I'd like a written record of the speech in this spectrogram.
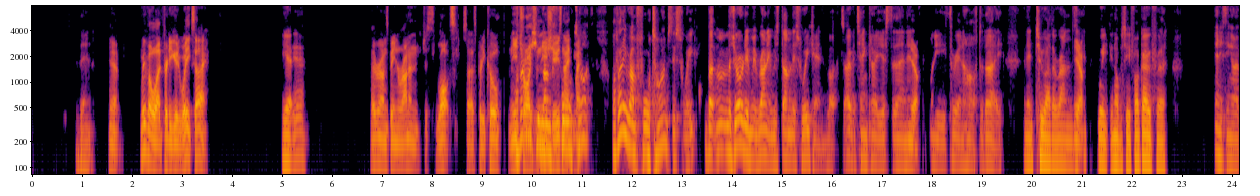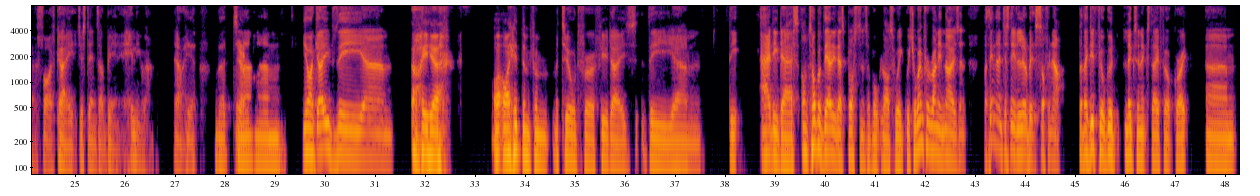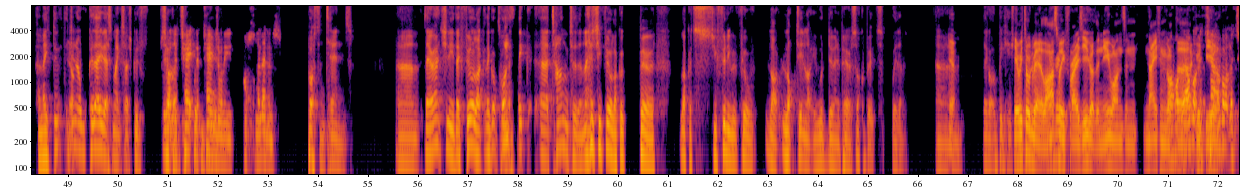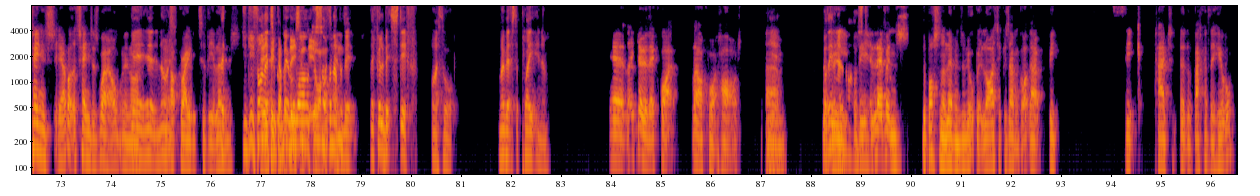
then Yeah. We've all had pretty good weeks, eh? Yeah Yeah. Everyone's been running just lots, so it's pretty cool. New I've only tried new shoes, mate. mate. I've only run four times this week, but majority of my running was done this weekend. Like it's over 10k yesterday and then Yeah. 23 and a half today, and then two other runs Yeah. week. And obviously, if I go for anything over 5k, it just ends up being a hilly run out here. But Yeah. um, yeah, I gave the um, I uh, I, I hid them from Matilde for a few days. The um, the Adidas on top of the Adidas Boston's I bought last week, which I went for a run in those, and I think they just need a little bit of softening up, but they did feel good. Legs the next day felt great, um, and they do. do Yeah. You know, because Adidas makes such good. You got the, te- the tens or the Boston elevens. Boston tens. Um, they're actually they feel like they got quite a thick uh, tongue to them. They actually feel like a pair, like a s- you feel you would feel like locked in like you would do in a pair of soccer boots with them. Um, they got a big history. Yeah, we talked about it last really week, Fraser. You got the new ones, and Nathan got got, the I've got good the te- deal. I've got the tens. Yeah, I've got the tens as well. And Yeah, I yeah, they're nice. upgraded to the elevens. Did you find you they took a up a bit of a while to deal on the soften up a bit? They feel a bit stiff. I thought maybe that's the plate in them. Yeah, they do. They're quite. They are quite hard. Yeah. Um, Well, but they don't the, the elevens, the Boston elevens, are a little bit lighter because they haven't got that big, thick pad at the back of the heel.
